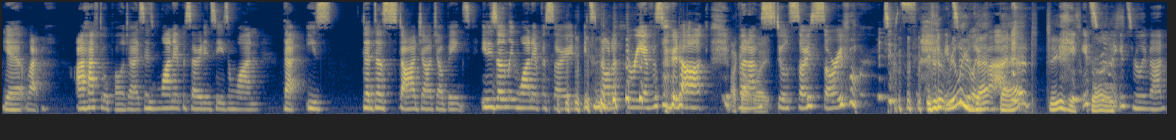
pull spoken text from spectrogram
yeah, like I have to apologize. There's one episode in season one that is that does star Jar Jar Binks. It is only one episode. It's not a three episode arc but I'm wait. still so sorry for it. It's, Is it it's really, that bad. bad? Jesus it's Christ. really it's really bad.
